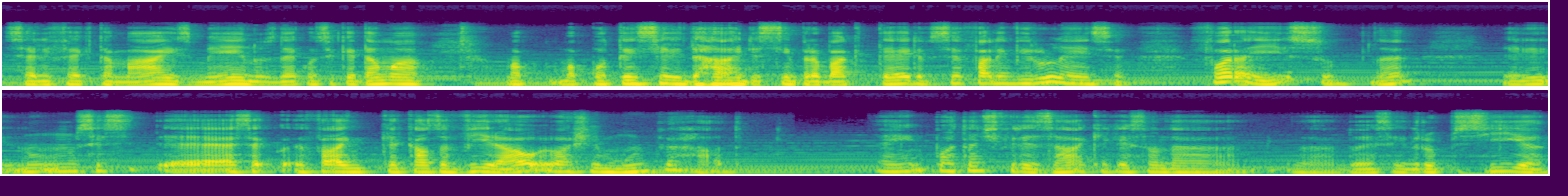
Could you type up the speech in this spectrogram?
se ela infecta mais, menos, né? Quando você quer dar uma, uma, uma potencialidade assim para a bactéria, você fala em virulência. Fora isso, né? Ele não, não sei se é, essa falar que é causa viral, eu achei muito errado. É importante frisar que a questão da, da doença hidropsia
